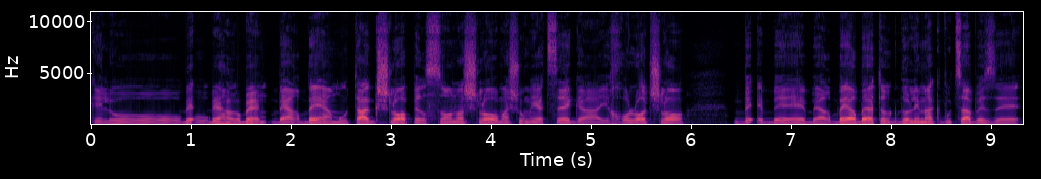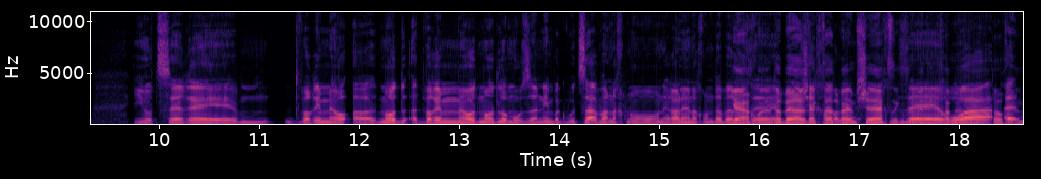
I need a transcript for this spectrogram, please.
כאילו... ב- הוא, בהרבה. הוא, בהרבה. המותג שלו, הפרסונה שלו, מה שהוא מייצג, היכולות שלו, ב- ב- בהרבה הרבה יותר גדולים מהקבוצה, וזה יוצר אה, דברים מאוד, מאוד, הדברים מאוד מאוד לא מאוזנים בקבוצה, ואנחנו, נראה לי, אנחנו נדבר כן, על זה בהמשך. כן, אנחנו נדבר על זה קצת בהמשך, זה, זה באמת יתחבר לתוכן.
